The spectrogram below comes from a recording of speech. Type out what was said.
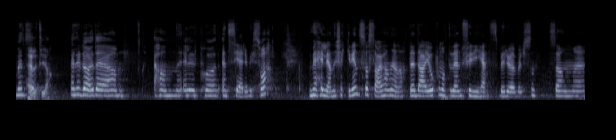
Men hele tida. Eller da er det um, han Eller på en serie vi så, med Helene sjekker inn, så sa jo han ene at det, det er jo på en måte den frihetsberøvelsen som eh,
